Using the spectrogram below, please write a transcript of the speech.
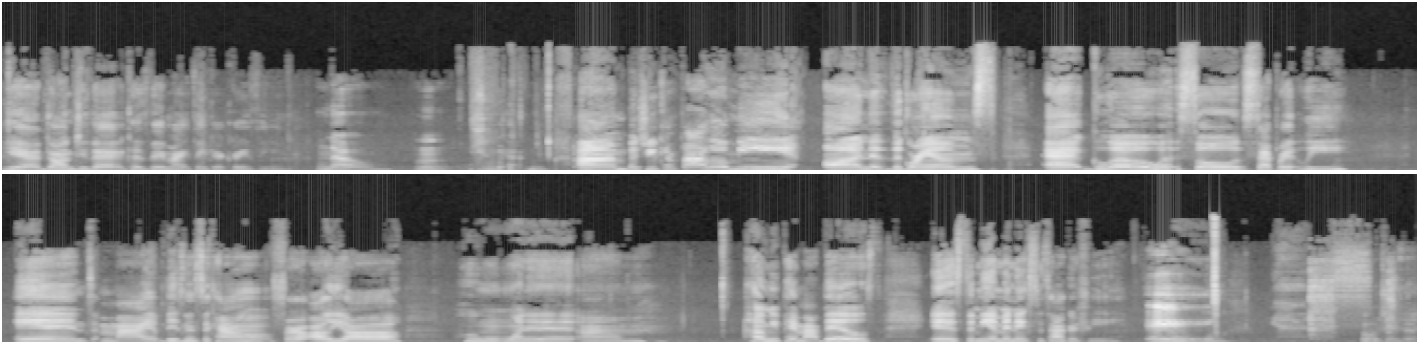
yeah, don't do that because they might think you're crazy. No. Mm. Okay. Um, but you can follow me on the grams at Glow Sold Separately. And my business account for all y'all who wanted to um, help me pay my bills is Samia Minix Photography. Hey. Oh Jesus.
